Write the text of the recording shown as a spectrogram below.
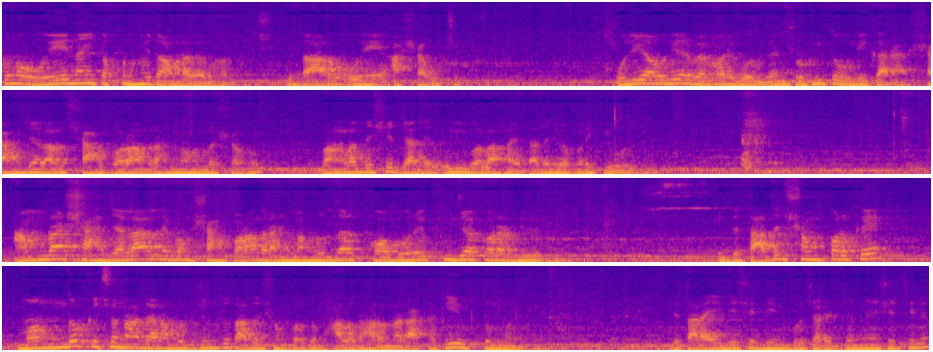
কোনো ওয়ে নাই তখন হয়তো আমরা ব্যবহার করছি, কিন্তু আরও ওয়ে আসা উচিত। উলিয়া উলিয়ার ব্যাপারে বলবেন, প্রকৃত উলি কারা? শাহজালাল শাহপরান রাহমাহুল্লাহ সহ। বাংলাদেশে যাদের উলি বলা হয়, তাদের ব্যাপারে কি বলবেন? আমরা শাহজালাল এবং শাহপরান রাহিমাহুল্লার কবরে পূজা করার বিরোধী। কিন্তু তাদের সম্পর্কে মন্দ কিছু না জানা পর্যন্ত তাদের সম্পর্কে ভালো ধারণা রাখাকেই উত্তম মনে করি। যে তারা এই দেশে দিন প্রচারের জন্য এসেছিলেন।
